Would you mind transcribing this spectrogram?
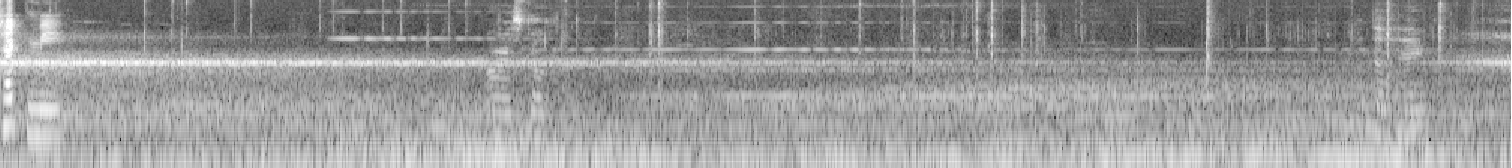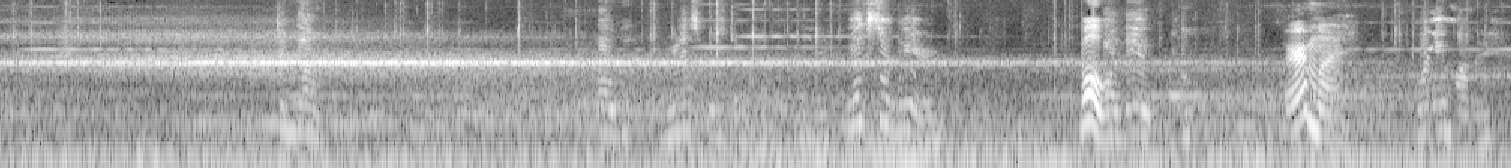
protect me. Alright, let's go. What the heck? Jump down. Oh, we, we're not supposed to jump down. It looks so weird. Oh, Whoa, there. Oh, where am I? where am I?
